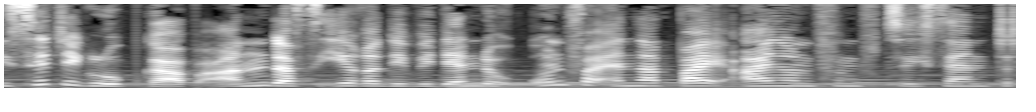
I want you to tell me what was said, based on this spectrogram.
Die Citigroup gab an, dass ihre Dividende unverändert bei 51 Cent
